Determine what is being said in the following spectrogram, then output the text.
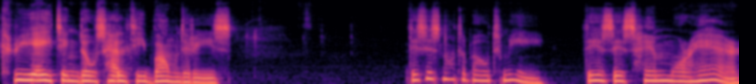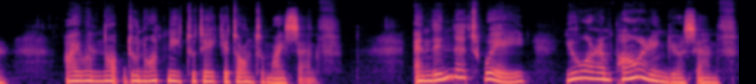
creating those healthy boundaries. This is not about me. This is him or her. I will not do not need to take it onto myself. And in that way, you are empowering yourself.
